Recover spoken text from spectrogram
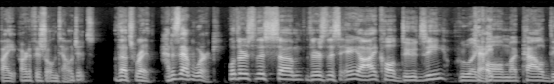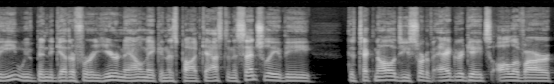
by artificial intelligence. That's right. How does that work? Well, there's this um, there's this AI called Dudesy, who I call my pal D. We've been together for a year now making this podcast, and essentially the the technology sort of aggregates all of our,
